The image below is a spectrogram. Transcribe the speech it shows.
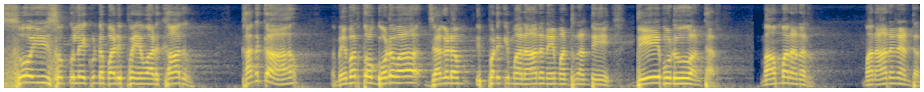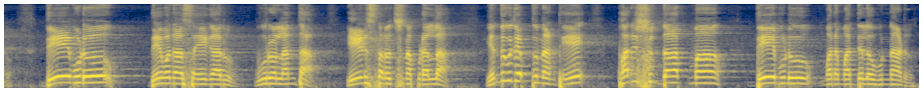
సోయి సొక్కు లేకుండా పడిపోయేవాడు కాదు. కనుక ఎవరితో గొడవ జగడం ఇప్పటికీ మా నాన్నని ఏమంటారంటే దేవుడు అంటారు. మా అమ్మని అనరు మా నాన్ననే అంటారు. దేవుడు దేవదాసయ్య గారు ఊరోళ్ళంతా ఏడుస్తారు వచ్చినప్పుడల్లా ఎందుకు చెప్తున్నంటే పరిశుద్ధాత్మ దేవుడు మన మధ్యలో ఉన్నాడు.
